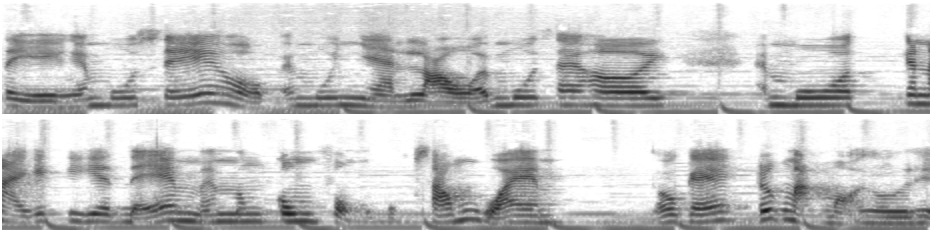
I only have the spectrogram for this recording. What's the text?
tiền, em mua xế hộp, em mua nhà lầu, em mua xe hơi, em mua cái này cái kia để em em cung phụng cuộc sống của em ok trước mặt mọi người thì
